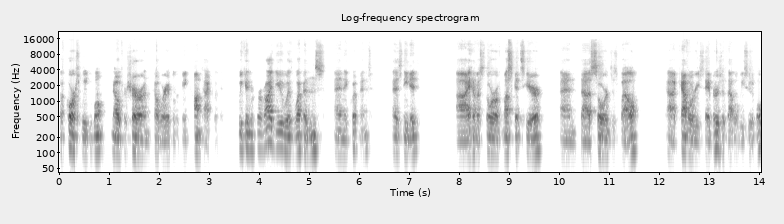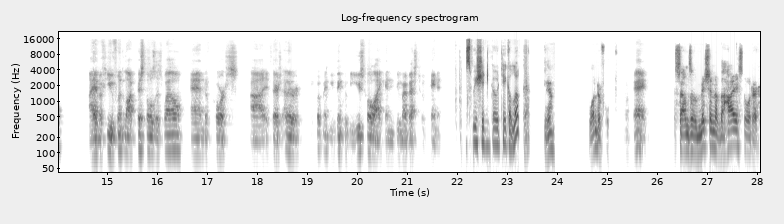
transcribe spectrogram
of course, we won't know for sure until we're able to make contact with him. We can provide you with weapons and equipment as needed. I have a store of muskets here and uh, swords as well, uh, cavalry sabers, if that will be suitable. I have a few flintlock pistols as well. And of course, uh, if there's other equipment you think would be useful, I can do my best to obtain it. So we should go take a look. Yeah. Wonderful. Okay. Sounds of a mission of the highest order.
